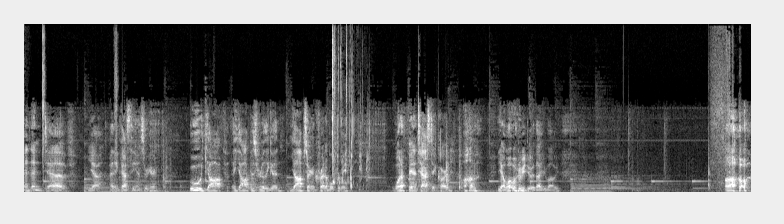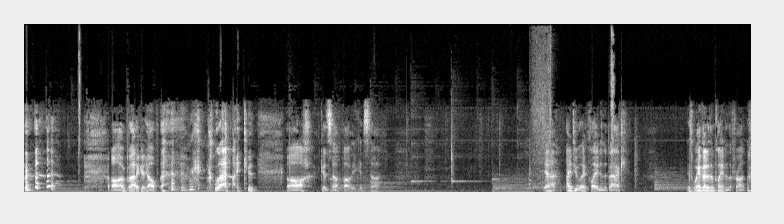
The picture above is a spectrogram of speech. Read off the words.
And then dev. Yeah, I think that's the answer here. Ooh, Yop. A Yop is really good. Yops are incredible for me. What a fantastic card. Um, yeah, what would we do without you, Bobby? Oh. oh, I'm glad I could help. glad I could. Oh, good stuff, Bobby. Good stuff. Yeah, I do like playing in the back. It's way better than playing in the front.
